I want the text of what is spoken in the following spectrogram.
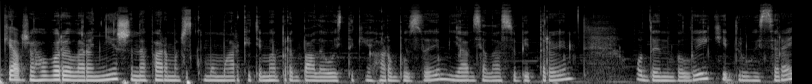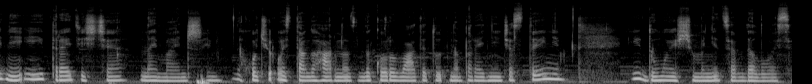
Як я вже говорила раніше, на фермерському маркеті ми придбали ось такі гарбузи. Я взяла собі три. Один великий, другий середній і третій ще найменший. Хочу ось так гарно задекорувати тут на передній частині, і думаю, що мені це вдалося.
